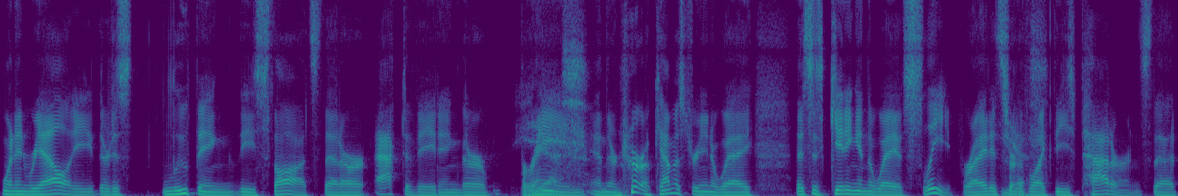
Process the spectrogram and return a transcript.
when in reality, they're just looping these thoughts that are activating their brain yes. and their neurochemistry in a way that's just getting in the way of sleep, right? It's sort yes. of like these patterns that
